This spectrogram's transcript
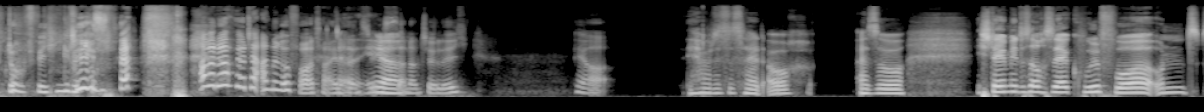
doof für ihn gewesen. Aber dafür hat er andere Vorteile Äh, als ja. Jüngster natürlich. Ja. Ja, aber das ist halt auch, also ich stelle mir das auch sehr cool vor und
